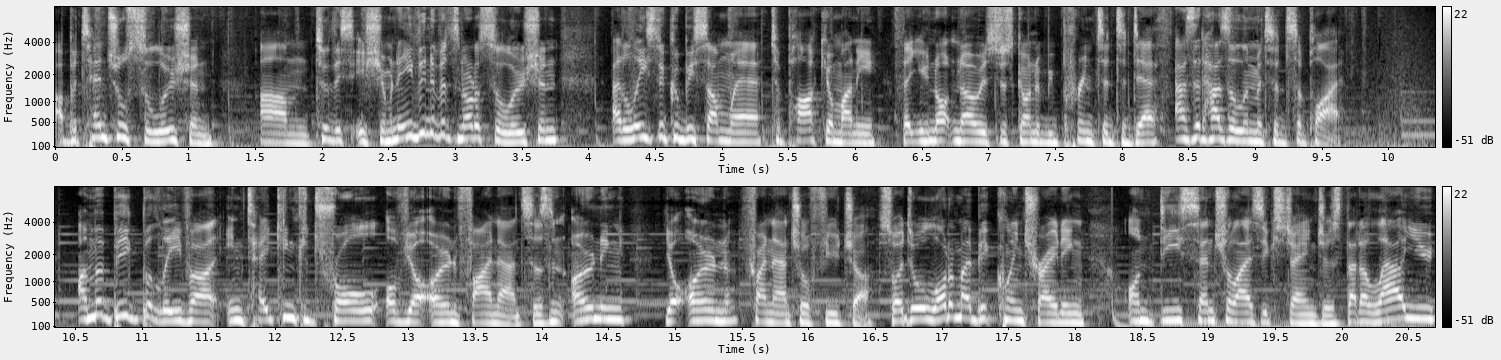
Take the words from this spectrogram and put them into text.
a potential solution um, to this issue. And even if it's not a solution, at least it could be somewhere to park your money that you not know is just going to be printed to death as it has a limited supply. I'm a big believer in taking control of your own finances and owning your own financial future. So I do a lot of my Bitcoin trading on decentralized exchanges that allow you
